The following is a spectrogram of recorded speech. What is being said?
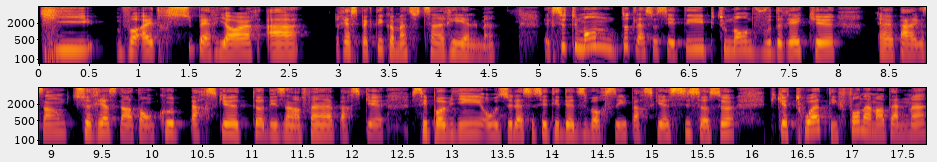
qui va être supérieure à respecter comment tu te sens réellement. Fait que si tout le monde, toute la société, puis tout le monde voudrait que euh, par exemple, tu restes dans ton couple parce que tu as des enfants, parce que c'est pas bien aux yeux de la société de divorcer, parce que si ça, ça, puis que toi, tu es fondamentalement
